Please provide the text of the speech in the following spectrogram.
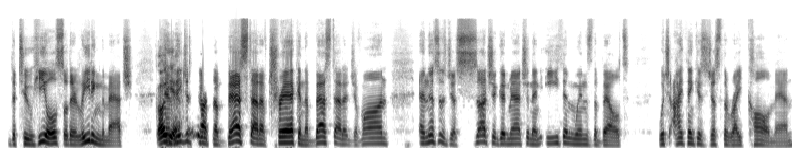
the two heels, so they're leading the match. Oh and yeah, they just got the best out of Trick and the best out of Je'Von. And this is just such a good match. And then Ethan wins the belt, which I think is just the right call, man.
